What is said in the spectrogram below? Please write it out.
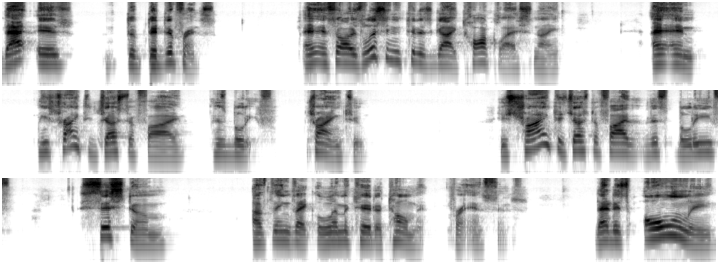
That is the, the difference. And, and so I was listening to this guy talk last night, and, and he's trying to justify his belief, trying to. He's trying to justify this belief system of things like limited atonement, for instance, that is only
